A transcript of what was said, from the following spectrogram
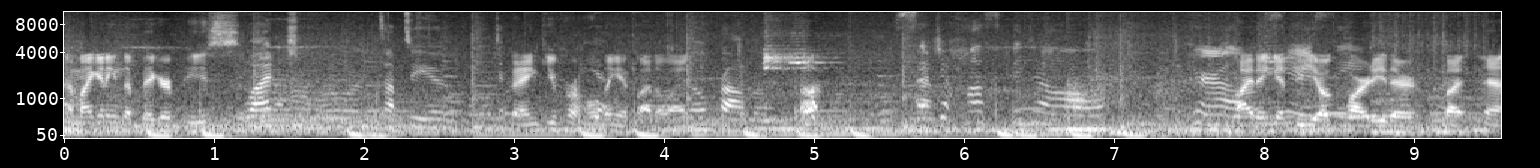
Am I getting the bigger piece? What? It's up to you. Thank you for holding it, by the way. No problem. Ah. Such a hospital girl. I didn't get the yolk part either, but eh,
